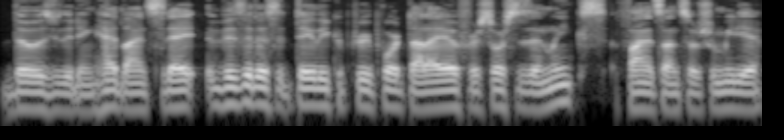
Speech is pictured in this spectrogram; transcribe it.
Those are leading headlines today. Visit us at dailycryptoreport.io for sources and links. Find us on social media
